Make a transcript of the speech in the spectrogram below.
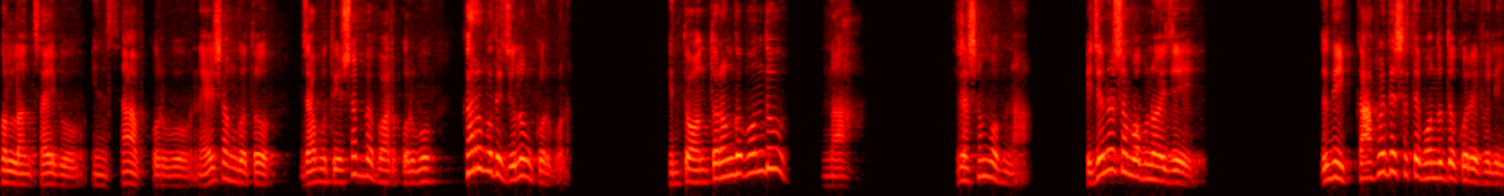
কল্যাণ চাইব, ইনসাফ করব, ন্যায়সঙ্গত যাবতীয় সব ব্যবহার করব, কারও প্রতি জুলুম করব না। কিন্তু অন্তরঙ্গ বন্ধু, না, সেটা সম্ভব না। এই জন্য সম্ভব নয় যে যদি কাফেরদের সাথে বন্ধুত্ব করে ফেলি,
